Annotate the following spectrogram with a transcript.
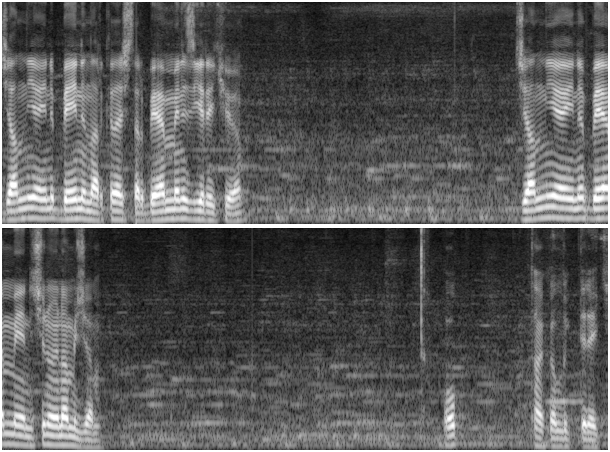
Canlı yayını beğenin arkadaşlar. Beğenmeniz gerekiyor. Canlı yayını beğenmeyen için oynamayacağım. Hop takıldık direkt.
